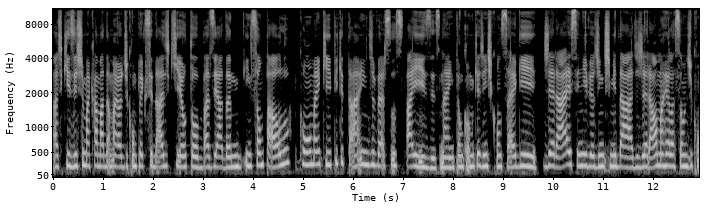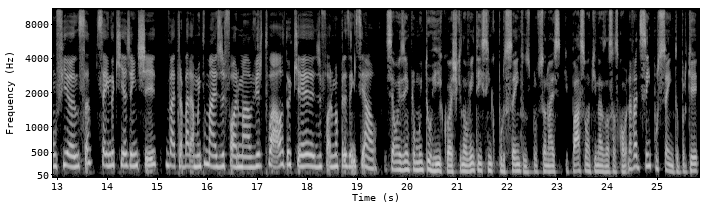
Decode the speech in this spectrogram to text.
acho que existe uma camada maior de complexidade que eu tô baseada em São Paulo com uma equipe que está em diversos países, né? Então, como que a gente consegue gerar esse nível de intimidade, gerar uma relação de confiança, sendo que a gente vai trabalhar muito mais de forma virtual do que de forma presencial. Esse é um exemplo muito rico. Acho que 95% dos profissionais que passam aqui nas nossas conversas, na verdade 100%, porque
